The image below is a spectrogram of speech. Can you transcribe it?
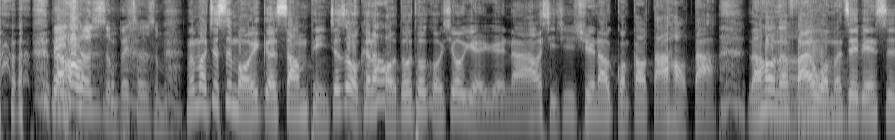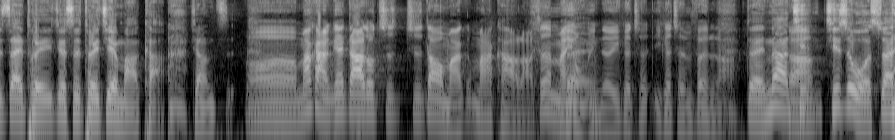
被然后测是什么？被测是什么？没有，就是某一个商品，就是我看到好多脱口秀演员啊，然后喜剧圈，然后广告打好大，然后呢，哦反正我们这边是在推，就是推荐玛卡这样子。哦，玛卡应该大家都知知道玛玛卡啦，真的蛮有名的一个成一个成分啦。对，那其、其实我算，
